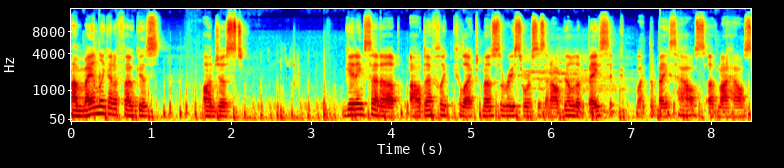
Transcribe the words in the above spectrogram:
I'm mainly gonna focus on just getting set up. I'll definitely collect most of the resources and I'll build a basic, like the base house of my house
